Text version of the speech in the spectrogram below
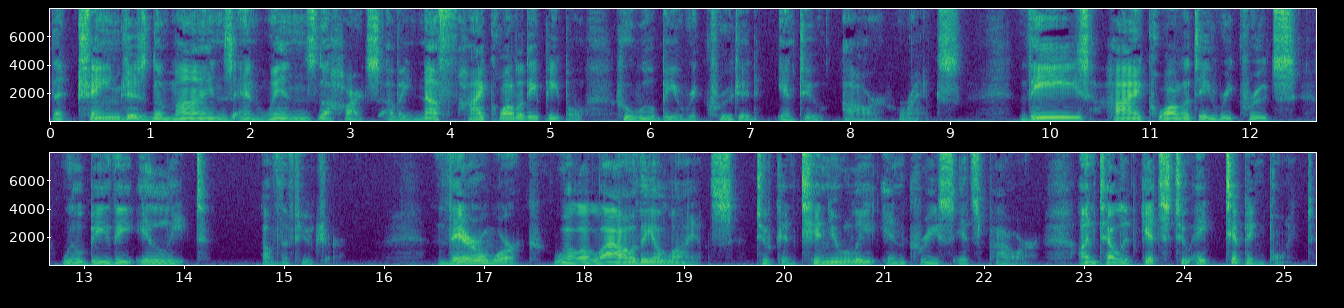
that changes the minds and wins the hearts of enough high quality people who will be recruited into our ranks. These high quality recruits will be the elite of the future. Their work will allow the alliance to continually increase its power until it gets to a tipping point,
